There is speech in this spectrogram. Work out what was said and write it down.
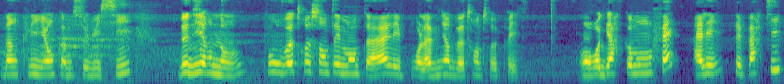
d'un client comme celui-ci de dire non pour votre santé mentale et pour l'avenir de votre entreprise. On regarde comment on fait Allez, c'est parti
